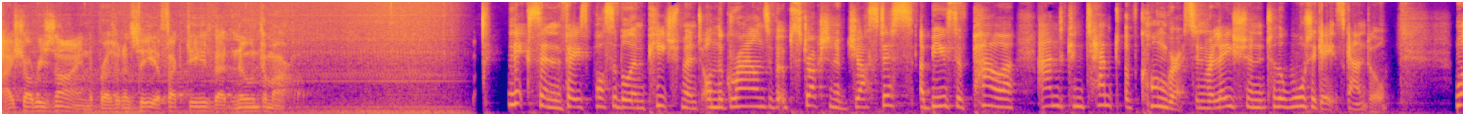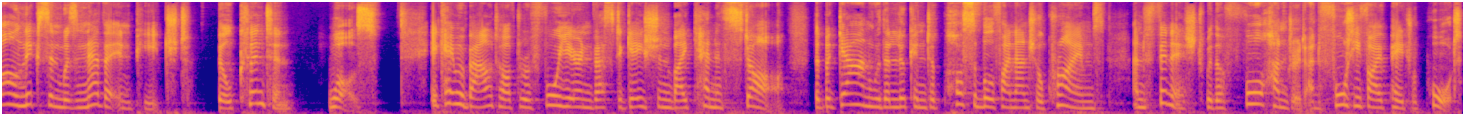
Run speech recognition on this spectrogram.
I shall resign the presidency effective at noon tomorrow. Nixon faced possible impeachment on the grounds of obstruction of justice, abuse of power and contempt of Congress in relation to the Watergate scandal. While Nixon was never impeached, Bill Clinton was. It came about after a four-year investigation by Kenneth Starr that began with a look into possible financial crimes and finished with a 445-page report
